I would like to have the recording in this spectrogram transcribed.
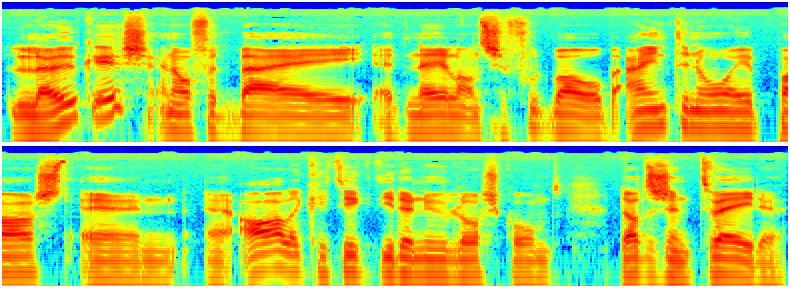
leuk is en of het bij het Nederlandse voetbal op eindtoernooien past. En uh, alle kritiek die er nu loskomt, dat is een tweede.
